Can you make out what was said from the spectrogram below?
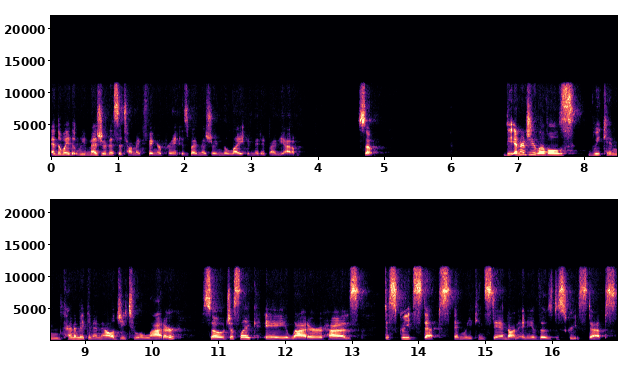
And the way that we measure this atomic fingerprint is by measuring the light emitted by the atom. So the energy levels, we can kind of make an analogy to a ladder. So just like a ladder has discrete steps and we can stand on any of those discrete steps,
